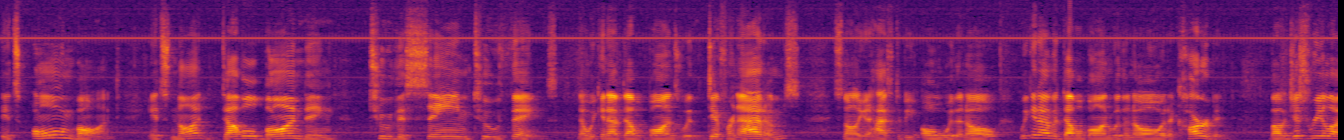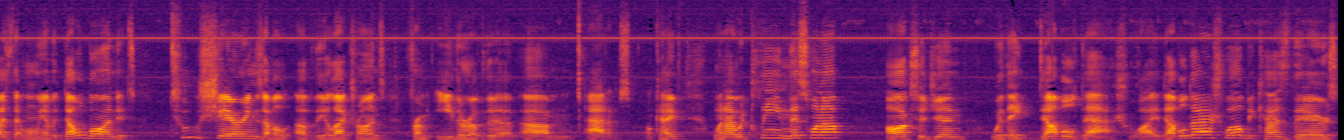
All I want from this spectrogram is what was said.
its own bond. It's not double bonding to the same two things. Now we can have double bonds with different atoms. It's not like it has to be O with an O. We can have a double bond with an O and a carbon. But just realize that when we have a double bond, it's two sharings of, of the electrons from either of the um, atoms, okay? When I would clean this one up, oxygen with a double dash. Why a double dash? Well, because there's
